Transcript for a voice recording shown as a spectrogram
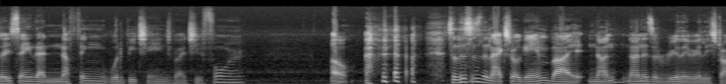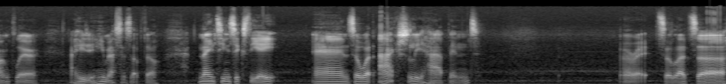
So he's saying that nothing would be changed by g4. Oh. so this is an actual game by Nunn. Nunn is a really, really strong player. Uh, he, he messes up though. 1968. And so what actually happened... Alright, so let's uh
